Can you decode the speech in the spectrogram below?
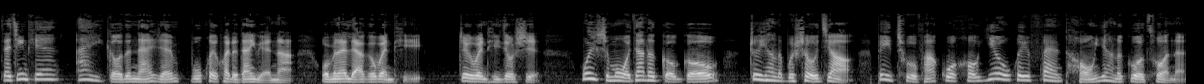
在今天爱狗的男人不会坏的单元呢、我们来聊个问题。这个问题就是：为什么我家的狗狗这样的不受教，被处罚过后又会犯同样的过错呢？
